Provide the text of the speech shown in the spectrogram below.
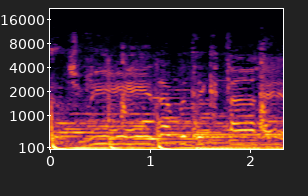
तुझमें रब दिखता है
